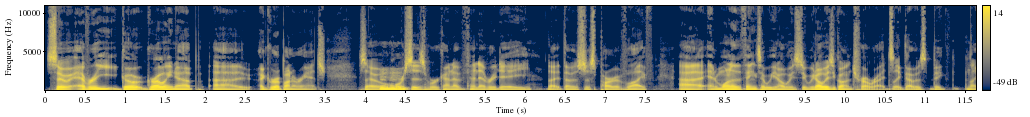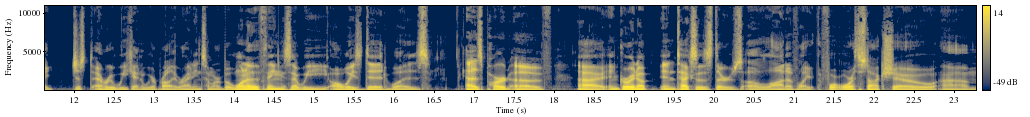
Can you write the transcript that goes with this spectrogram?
so every go growing up uh i grew up on a ranch. So Mhm. horses were kind of an everyday that, that was just part of life. Uh and one of the things that we'd always do we'd always go on trail rides. Like that was big like just every weekend we were probably riding somewhere. But one of the things that we always did was as part of uh, and growing up in Texas, there's a lot of like the Fort Worth Stock Show, um,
